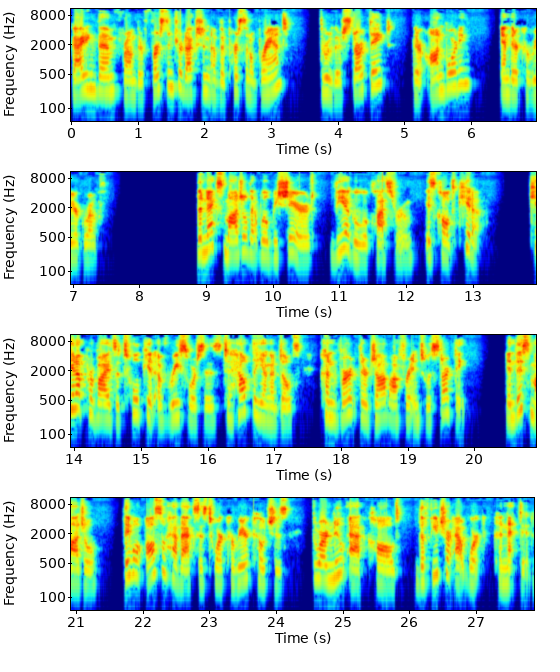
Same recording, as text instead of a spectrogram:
guiding them from their first introduction of their personal brand through their start date, their onboarding, and their career growth. The next module that will be shared via Google Classroom is called KitUp. KitUp provides a toolkit of resources to help the young adults convert their job offer into a start date. In this module, they will also have access to our career coaches through our new app called The Future at Work Connected,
